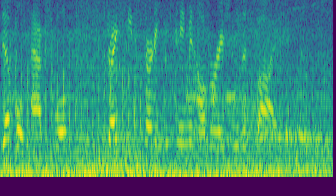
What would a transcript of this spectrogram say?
Dimple, actual. Strike Team starting containment operations at 5.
